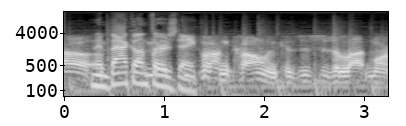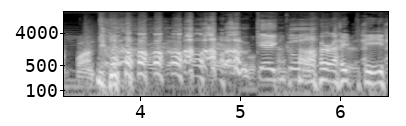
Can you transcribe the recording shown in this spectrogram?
Oh, And then back on I'm Thursday. Keep on calling because this is a lot more fun. Okay, cool. All right, Pete.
